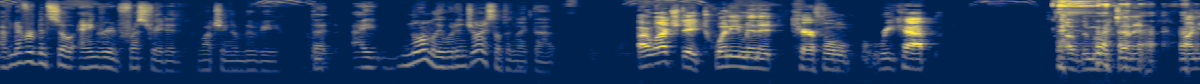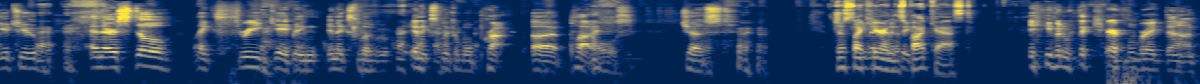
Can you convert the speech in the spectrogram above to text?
I've never been so angry and frustrated watching a movie that I normally would enjoy something like that. I watched a 20 minute careful recap of the movie Tenet on YouTube, and there's still like three gaping, inexplicable, inexplicable pro, uh, plot holes. Just just like here in this the- podcast. even with a careful breakdown.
